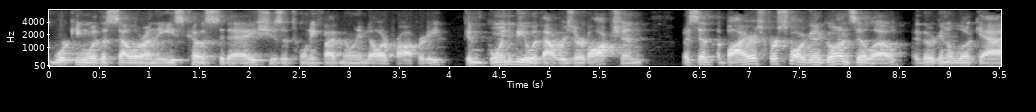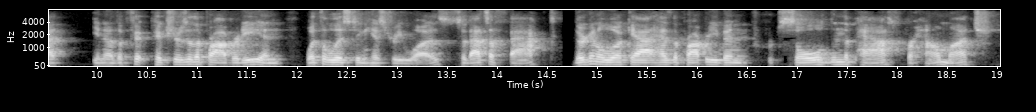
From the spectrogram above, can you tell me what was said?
working with a seller on the East Coast today. She has a $25 million property, going to be a without reserve auction. I said the buyers, first of all, are going to go on Zillow. They're going to look at, you know, the pictures of the property and what the listing history was. So that's a fact. They're going to look at has the property been sold in the past for how much?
